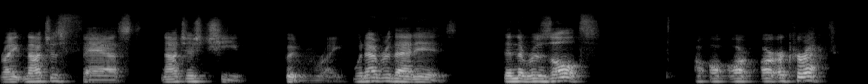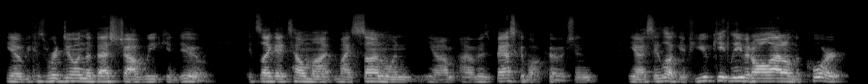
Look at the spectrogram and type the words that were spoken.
right? Not just fast not just cheap but right whatever that is then the results are, are, are correct you know because we're doing the best job we can do. It's like i tell my, my son when you know I'm, I'm his basketball coach and you know i say look if you get, leave it all out on the court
